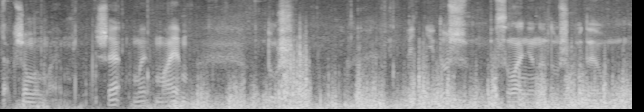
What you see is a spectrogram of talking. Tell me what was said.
Так, що ми маємо? Ще ми маємо душ. Літній душ. Посилання на душ буде у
